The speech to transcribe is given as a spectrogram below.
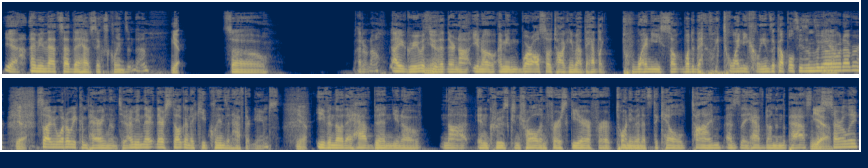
Yeah. I mean, that said, they have six cleans and done. Yep. So I don't know. I agree with Yeah. you that they're not, you know, I mean, we're also talking about they had like 20 some, what did they have, like 20 cleans a couple seasons ago Yeah. or whatever? Yeah, So, I mean, what are we comparing them to? I mean, they're, they're still going to keep cleans in half their games. yeah, even though they have been, you know, not in cruise control in first gear for 20 minutes to kill time as they have done in the past Yeah. necessarily,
